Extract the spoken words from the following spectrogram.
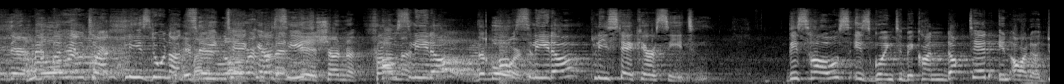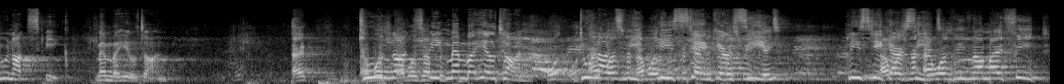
if there's Member no Hylton, request, please do not speak. no Take your seat. recommendation from House Leader, the board, House Leader, please take your seat. This House is going to be conducted in order. Do not speak, Member Hylton. I, I Do was- I not was speak, up- Member Hylton. Do I not speak. Please take your seat. speaking. Please take your seat. I wasn't even on my feet.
